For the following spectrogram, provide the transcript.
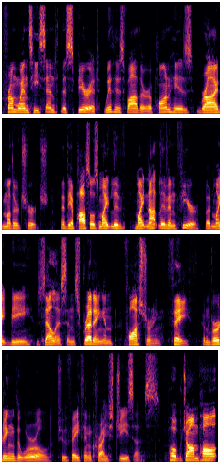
from whence he sent the Spirit with his Father upon his bride mother church that the apostles might live might not live in fear, but might be zealous in spreading and fostering faith, converting the world to faith in Christ Jesus. Pope John Paul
